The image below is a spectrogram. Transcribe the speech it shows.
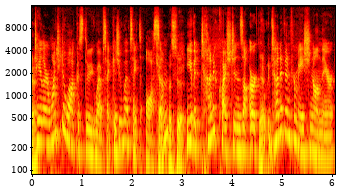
Okay. Taylor, I want you to walk us through your website because your website's awesome. let's do it. You have a ton of questions uh, or Yep. a ton of information on there.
